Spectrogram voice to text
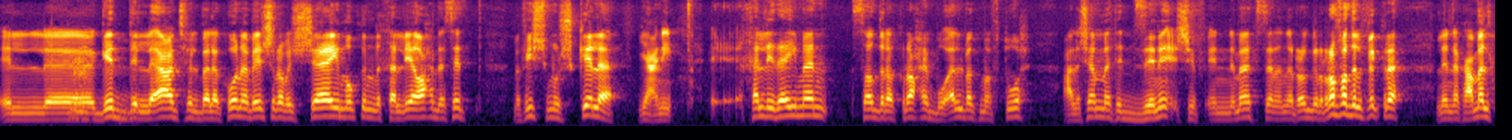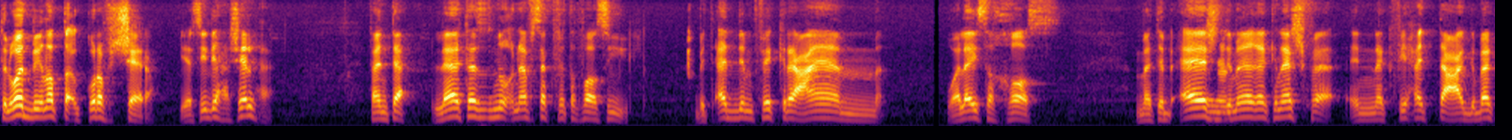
الجد اللي قاعد في البلكونة بيشرب الشاي ممكن نخليها واحدة ست. مفيش مشكلة. يعني خلي دايما صدرك رحب وقلبك مفتوح علشان ما تتزنقش في إن مثلا الراجل رفض الفكرة لإنك عملت الواد بينطق الكره في الشارع. يا سيدي هشيلها. فانت لا تزنق نفسك في تفاصيل بتقدم فكر عام وليس خاص ما تبقاش. دماغك ناشفة إنك في حتة عجبك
